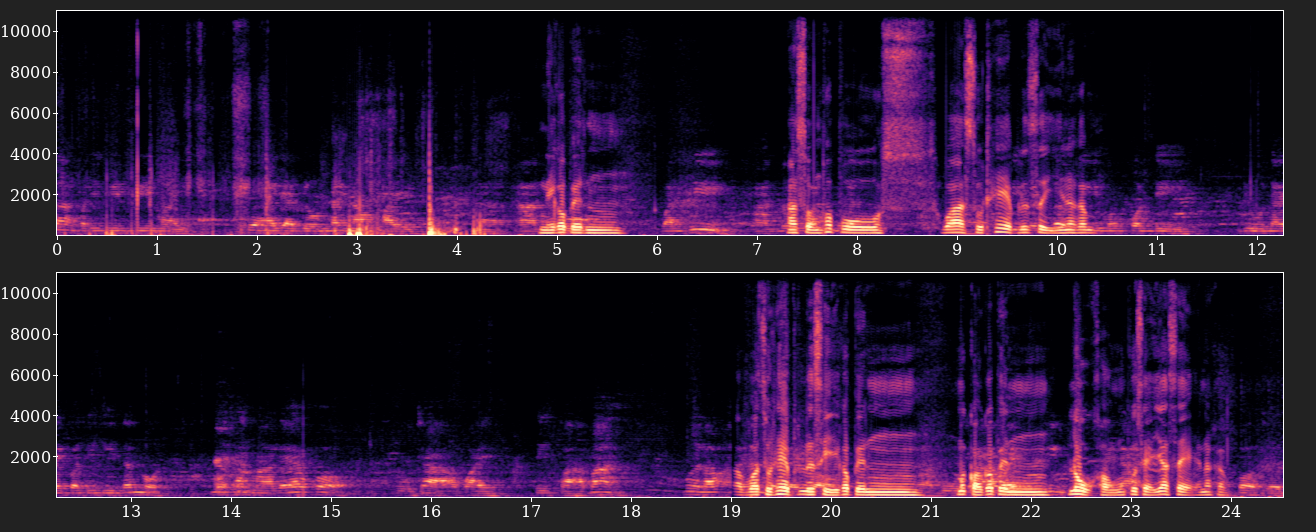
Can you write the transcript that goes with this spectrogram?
สร้างปฏิทินปีใหม่ เพื่อให้ญาติโยมได้นำไปเอ่ออ่านนี่ก็เป็นวันที่อ่านอาสมพ่อปู่วาสุเทพฤาษีนะครับ มีมงคลดี อยู่ในปฏิทินนั้นหมด เมื่อท่านมาแล้วก็บูชาเอาไปติด ฝาบ้านเมื่อเราอ่านวัดสุเทพฤาษีก็เป็นเมื่อก่อนก็เป็นลูกของปุเสยะแสนะครับ ก็เชิญ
